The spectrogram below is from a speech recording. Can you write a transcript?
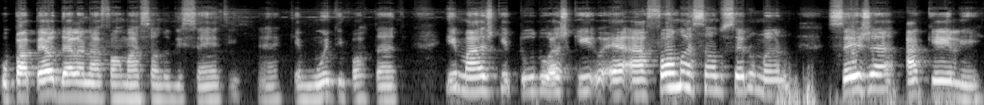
o papel dela na formação do discente, né, que é muito importante, e mais que tudo, acho que é a formação do ser humano, seja aquele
